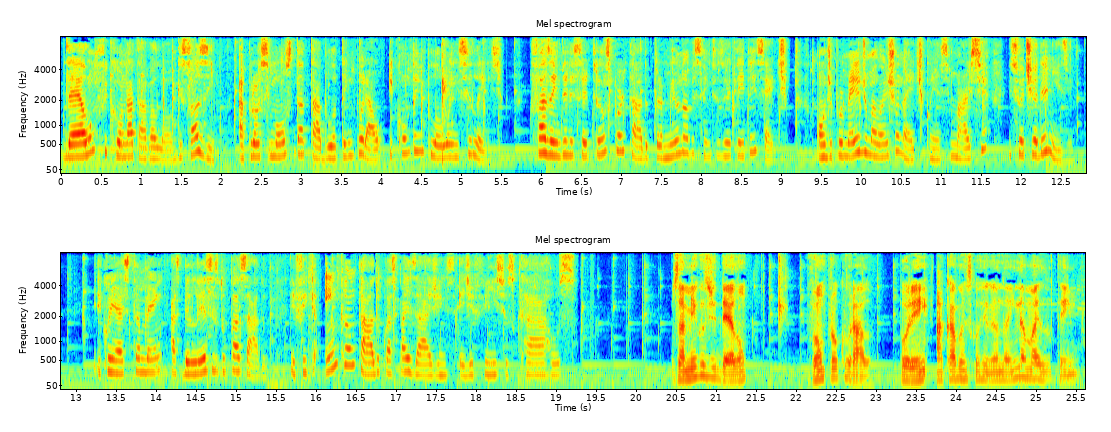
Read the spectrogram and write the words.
Delon ficou na tábua log sozinho, aproximou-se da tábua temporal e contemplou-a em silêncio, fazendo ele ser transportado para 1987, onde por meio de uma lanchonete conhece Márcia e sua tia Denise, e conhece também as belezas do passado e fica encantado com as paisagens, edifícios, carros. Os amigos de Delon vão procurá-lo, porém acabam escorregando ainda mais no tempo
